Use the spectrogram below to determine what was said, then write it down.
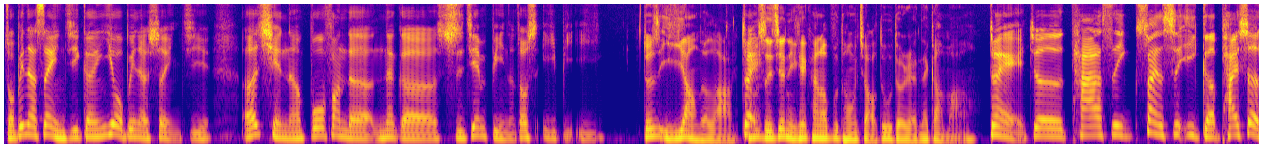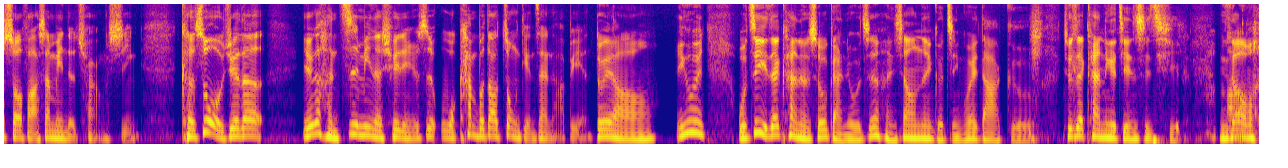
左边的摄影机跟右边的摄影机，而且呢，播放的那个时间比呢都是一比一。都是一样的啦。对同时间你可以看到不同角度的人在干嘛。对，就是它是算是一个拍摄手法上面的创新。可是我觉得有一个很致命的缺点，就是我看不到重点在哪边。对啊，因为我自己在看的时候，感觉我真的很像那个警卫大哥，就在看那个监视器，你知道吗？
